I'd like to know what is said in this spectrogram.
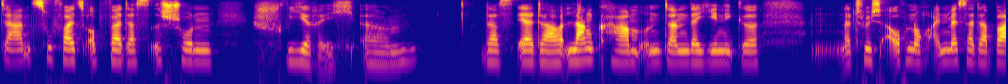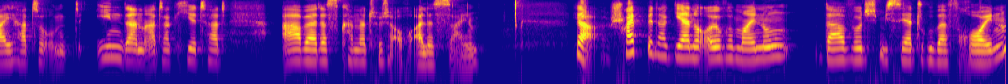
da ein Zufallsopfer, das ist schon schwierig, ähm, dass er da lang kam und dann derjenige natürlich auch noch ein Messer dabei hatte und ihn dann attackiert hat. Aber das kann natürlich auch alles sein. Ja, schreibt mir da gerne eure Meinung. Da würde ich mich sehr drüber freuen.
